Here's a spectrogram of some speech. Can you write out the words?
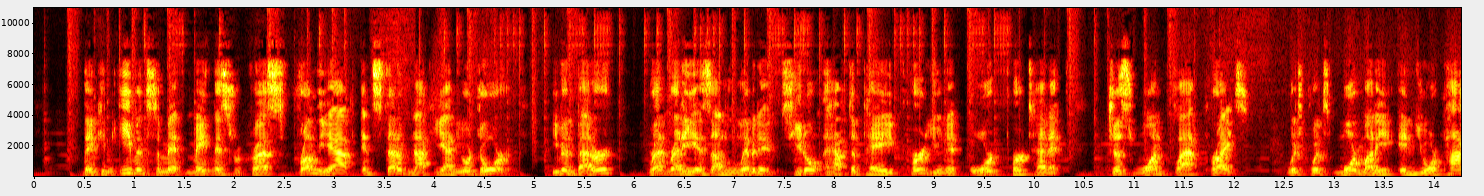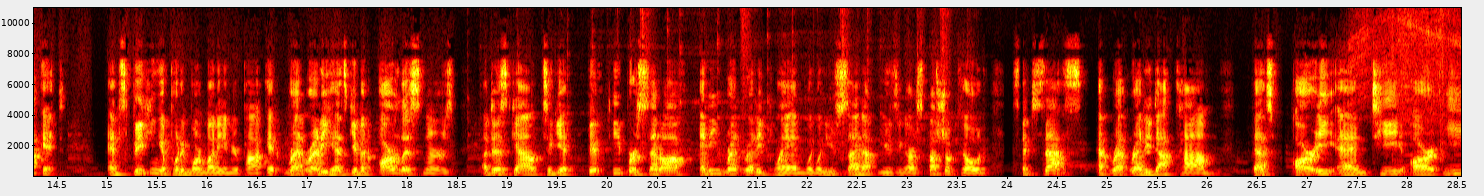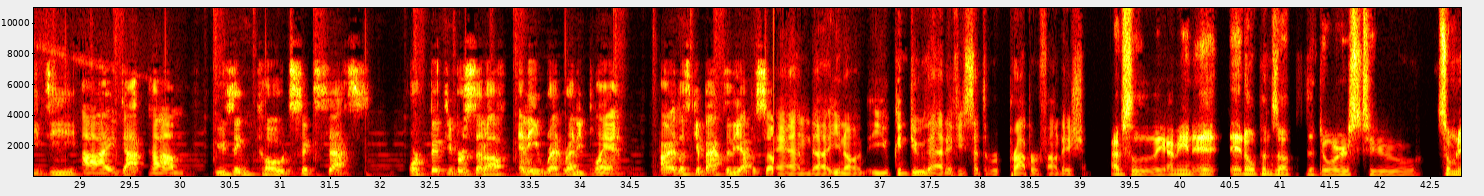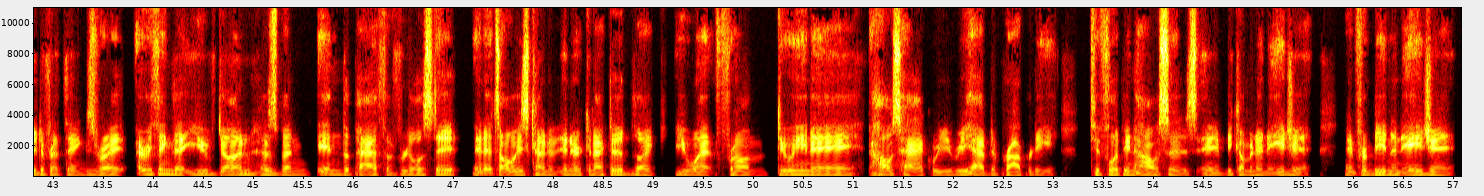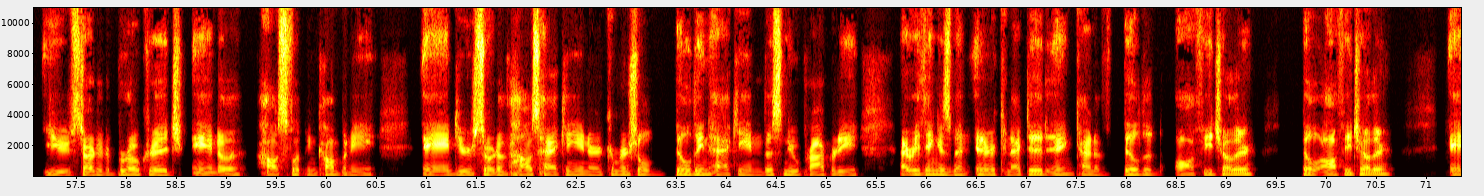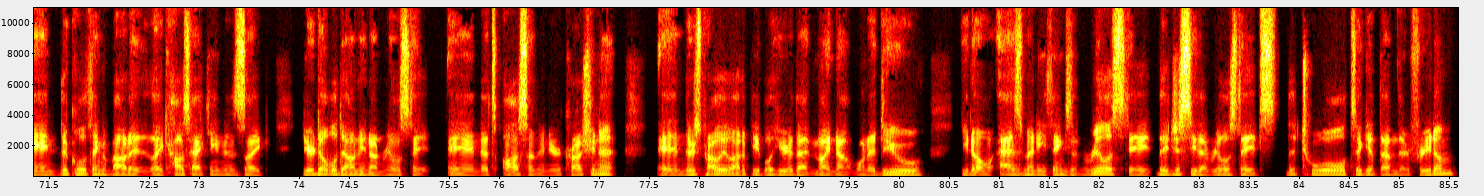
They can even submit maintenance requests from the app instead of knocking on your door. Even better, RentRedi is unlimited, so you don't have to pay per unit or per tenant, just one flat price, which puts more money in your pocket. And speaking of putting more money in your pocket, RentRedi has given our listeners a discount to get 50% off any RentRedi plan when you sign up using our special code SUCCESS at rentredi.com. That's R E N T R E D I.com using code SUCCESS for 50% off any RentRedi plan. All right, let's get back to the episode. And uh, you know, you can do that if you set the proper foundation. Absolutely. I mean, it it opens up the doors to so many different things, right? Everything that you've done has been in the path of real estate and it's always kind of interconnected. Like you went from doing a house hack where you rehabbed a property to flipping houses and becoming an agent. And from being an agent, you started a brokerage and a house flipping company and you're sort of house hacking or commercial building hacking this new property, everything has been interconnected and kind of builded off each other, built off each other. And the cool thing about it, like house hacking, is like you're double downing on real estate, and that's awesome, and you're crushing it. And there's probably a lot of people here that might not want to do, you know, as many things in real estate. They just see that real estate's the tool to get them their freedom.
